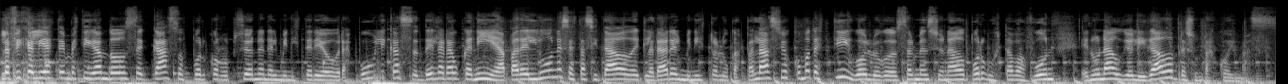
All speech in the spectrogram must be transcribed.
La Fiscalía está investigando 11 casos por corrupción en el Ministerio de Obras Públicas de la Araucanía. Para el lunes está citado a declarar el ministro Lucas Palacios como testigo luego de ser mencionado por Gustavo Asbun en un audio ligado a presuntas coimas.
